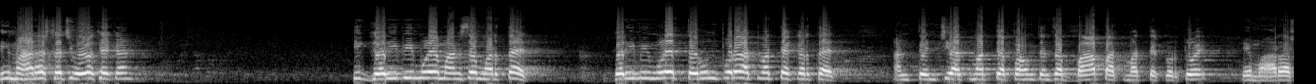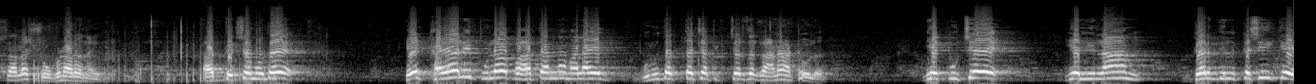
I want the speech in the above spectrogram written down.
ही महाराष्ट्राची ओळख आहे का? की गरिबीमुळे माणसं मरतायत. गरिबीमुळे तरुण पोरं आत्महत्या करतायत. आणि त्यांची आत्महत्या पाहून त्यांचा बाप आत्महत्या करतोय हे महाराष्ट्राला शोभणारं नाही. अध्यक्ष महोदय हे खयाली पुलाव पाहताना मला एक गुरुदत्ताच्या पिक्चरचं गाणं आठवलं. ये कुचे, ये नीलाम, घर दिलकशी के?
